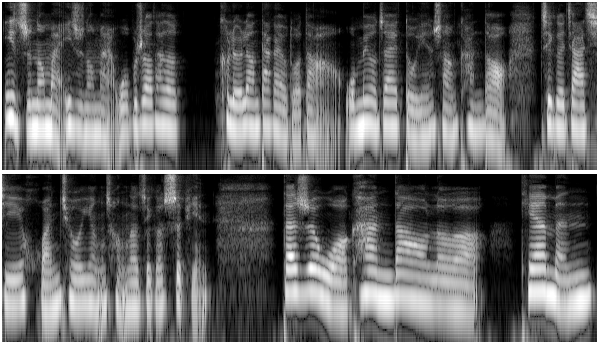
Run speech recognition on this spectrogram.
一直能买，一直能买。我不知道它的。客流量大概有多大啊？我没有在抖音上看到这个假期环球影城的这个视频，但是我看到了天安门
